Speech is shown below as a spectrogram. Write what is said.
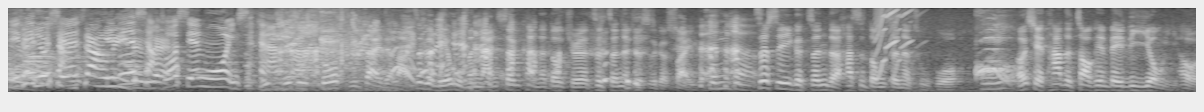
对一定有是先想象力一定是对不对想说先摸一下。其实说实在的啦，这个连我们男生看的都觉得这真的就是个帅哥。真的这是一个真的，他是东森的主播，而且他的照片被利用以后，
